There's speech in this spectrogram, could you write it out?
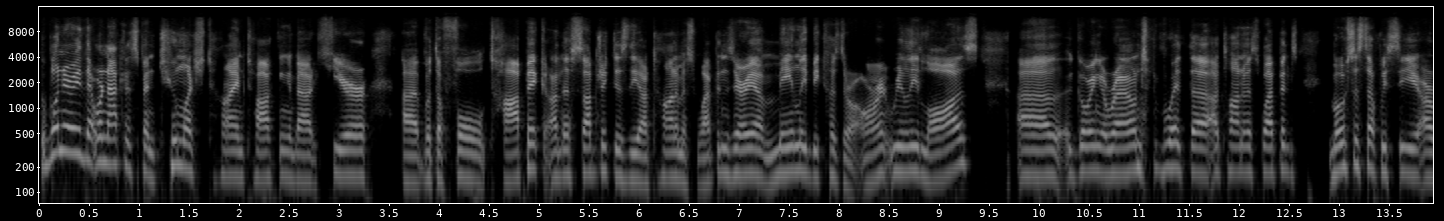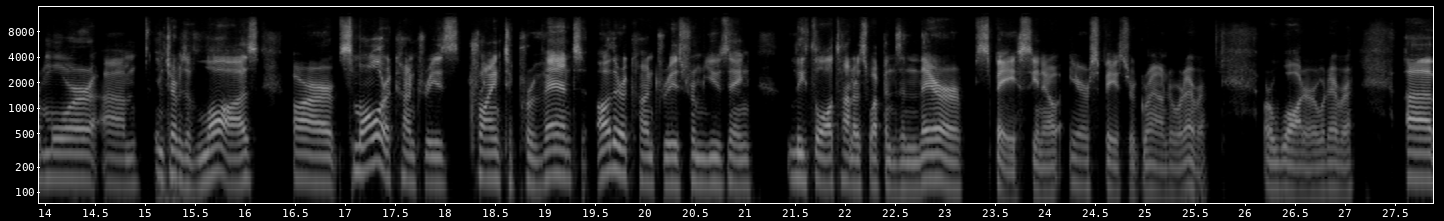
The one area that we're not going to spend too much time talking about here uh, with a full topic on this subject is the autonomous weapons area, mainly because there aren't really laws uh, going around with uh, autonomous weapons. Most of the stuff we see are more um, in terms of laws are smaller countries trying to prevent other countries from using lethal autonomous weapons in their space, you know, airspace or ground or whatever, or water or whatever. Uh,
